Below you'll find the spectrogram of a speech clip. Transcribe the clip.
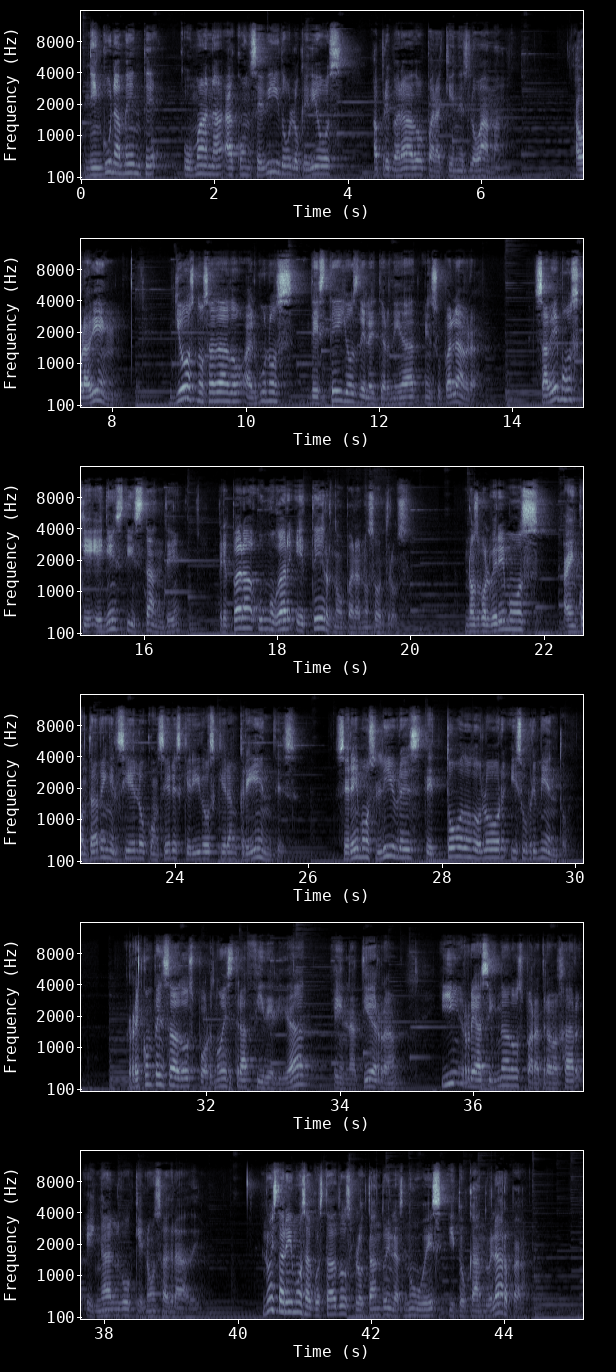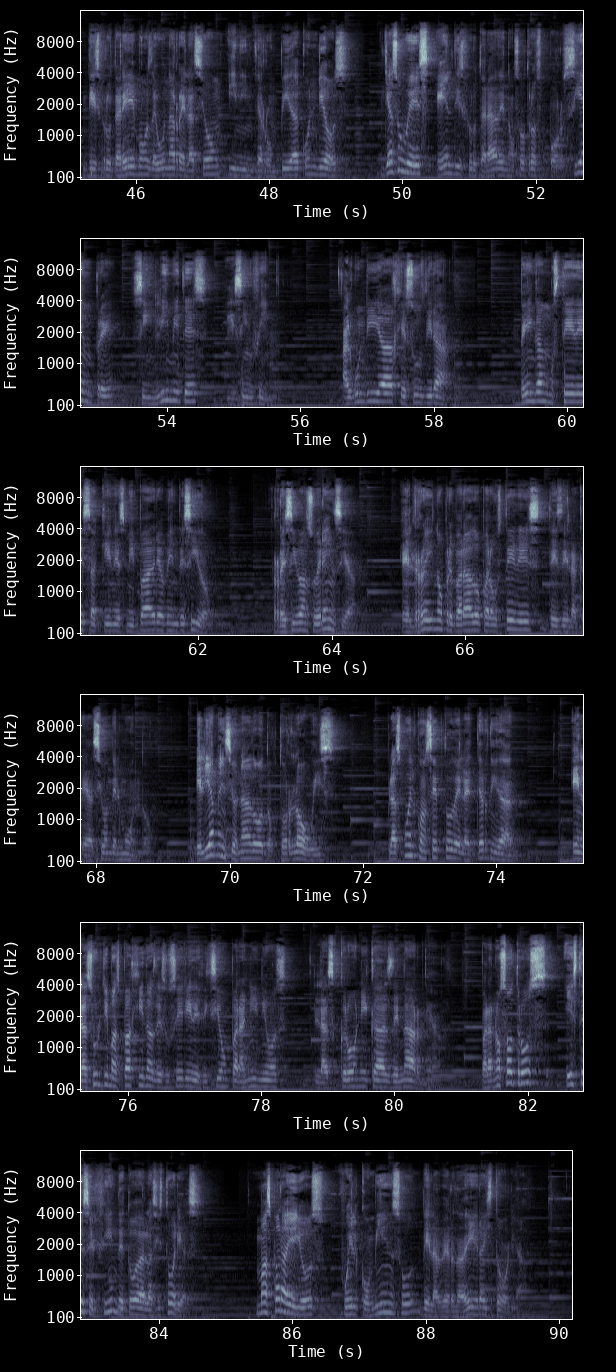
ninguna mente humana ha concebido lo que Dios ha preparado para quienes lo aman. Ahora bien, Dios nos ha dado algunos destellos de la eternidad en su palabra. Sabemos que en este instante prepara un hogar eterno para nosotros. Nos volveremos a encontrar en el cielo con seres queridos que eran creyentes. Seremos libres de todo dolor y sufrimiento, recompensados por nuestra fidelidad en la tierra y reasignados para trabajar en algo que nos agrade. No estaremos acostados flotando en las nubes y tocando el arpa. Disfrutaremos de una relación ininterrumpida con Dios y a su vez Él disfrutará de nosotros por siempre, sin límites y sin fin. Algún día Jesús dirá, vengan ustedes a quienes mi Padre ha bendecido, reciban su herencia el reino preparado para ustedes desde la creación del mundo. El ya mencionado Dr. Lewis plasmó el concepto de la eternidad en las últimas páginas de su serie de ficción para niños, Las Crónicas de Narnia. Para nosotros, este es el fin de todas las historias, mas para ellos fue el comienzo de la verdadera historia.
